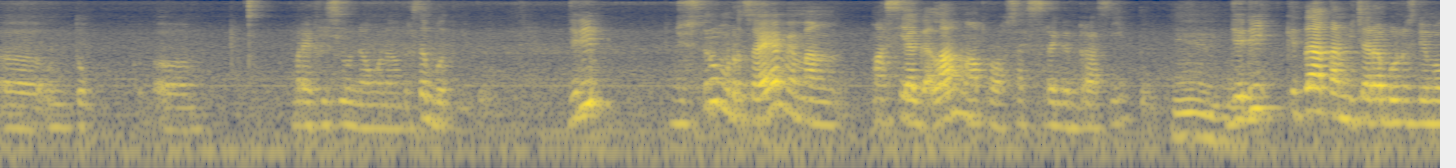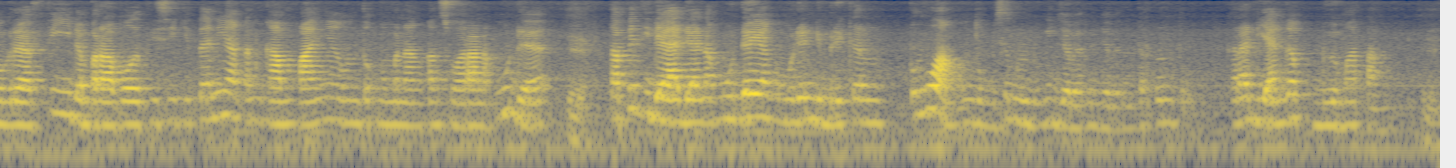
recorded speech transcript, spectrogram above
eh, untuk eh, merevisi undang-undang tersebut gitu jadi justru menurut saya memang masih agak lama proses regenerasi itu Hmm. jadi kita akan bicara bonus demografi dan para politisi kita ini akan kampanye untuk memenangkan suara anak muda, Iya. tapi tidak ada anak muda yang kemudian diberikan peluang untuk bisa menduduki jabatan-jabatan tertentu karena dianggap belum matang. Iya.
